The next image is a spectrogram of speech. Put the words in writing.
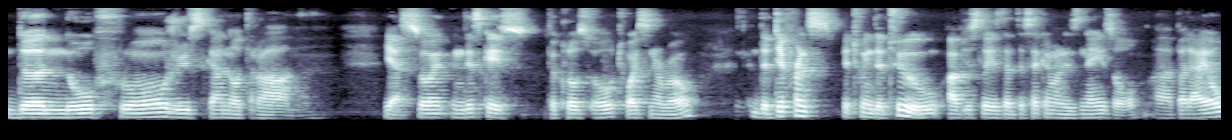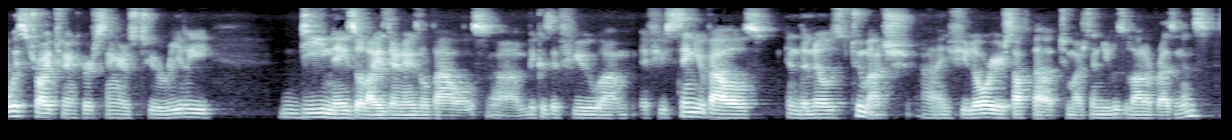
De nos fronts jusqu'à notre âme. Yes, so in, this case, the closed O twice in a row. The difference between the two, obviously, is that the second one is nasal, uh, but I always try to encourage singers to really denasalize their nasal vowels um, because if you um, if you sing your vowels in the nose too much, uh, if you lower your soft palate too much, then you lose a lot of resonance.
